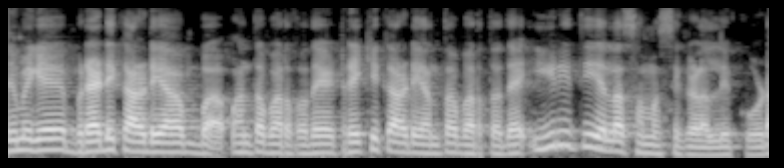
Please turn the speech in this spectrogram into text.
ನಿಮಗೆ ಬ್ರ್ಯಾಡಿಕಾರ್ಡಿಯಾ ಬ, ಅಂತ ಬರ್ತದೆ, ಟ್ರೇಕಿಕಾರ್ಡಿಯಾ ಅಂತ ಬರ್ತದೆ, ಈ ರೀತಿ ಎಲ್ಲ ಸಮಸ್ಯೆಗಳಲ್ಲಿ ಕೂಡ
